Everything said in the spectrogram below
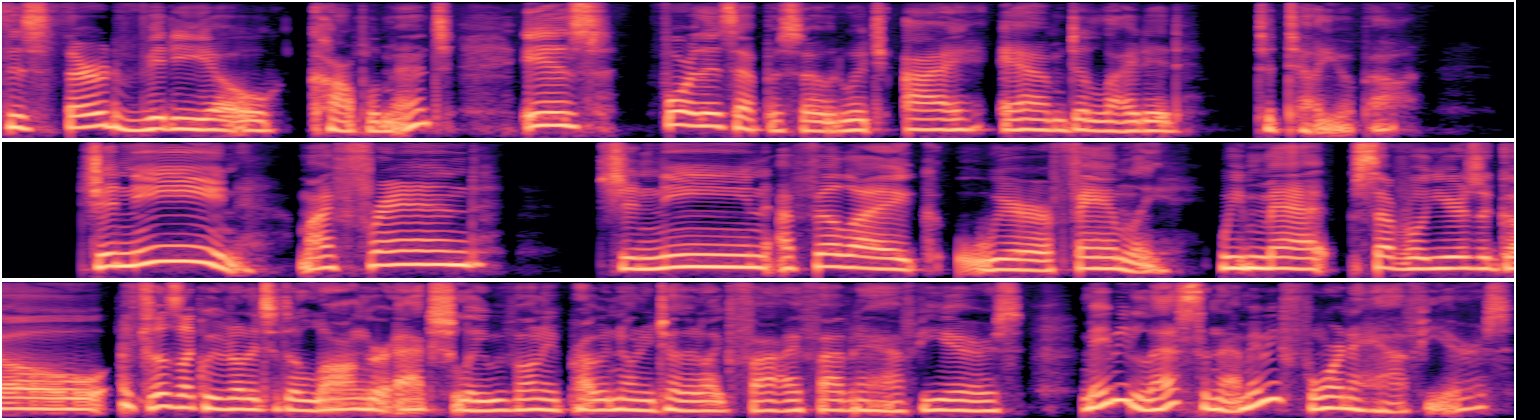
this third video complement is for this episode, which I am delighted to tell you about. Janine, my friend, Janine, I feel like we're a family we met several years ago. It feels like we've known each other longer, actually. We've only probably known each other like five, five and a half years, maybe less than that, maybe four and a half years.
